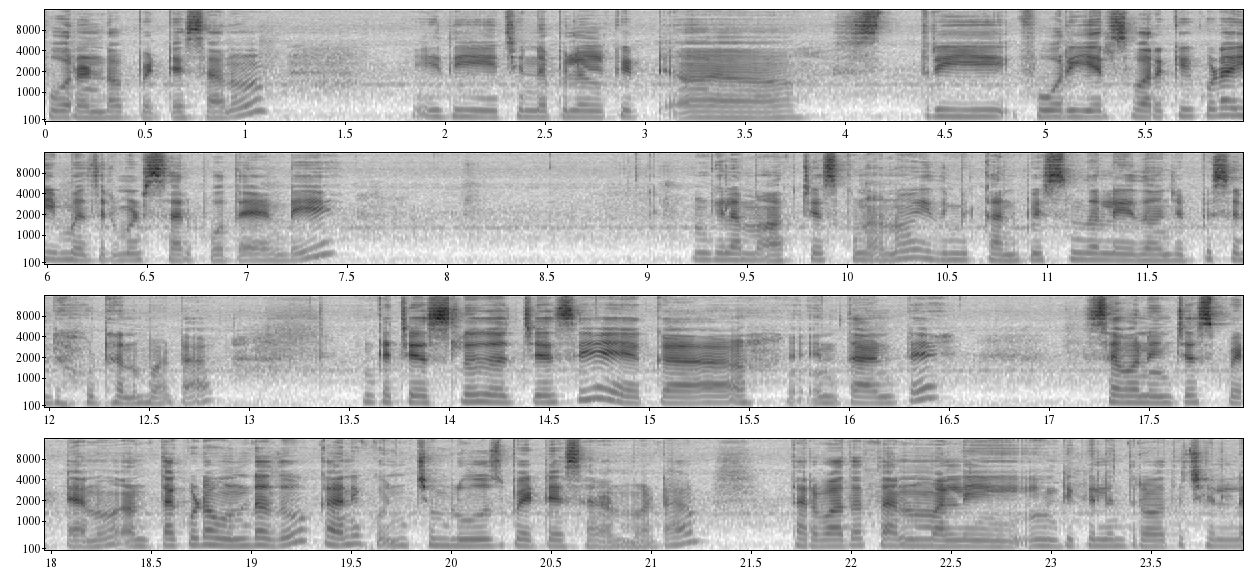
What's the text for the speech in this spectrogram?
ఫోర్ అండ్ హాఫ్ పెట్టేశాను. ఇది చిన్నపిల్లలకి త్రీ ఫోర్ ఇయర్స్ వరకు కూడా ఈ మెజర్మెంట్స్ సరిపోతాయండి. ఇంక ఇలా మార్క్ చేసుకున్నాను. ఇది మీకు కనిపిస్తుందో లేదో అని చెప్పేసి డౌట్ అనమాట ఇంకా చెస్ట్లు వచ్చేసి ఒక ఎంత అంటే సెవెన్ ఇంచెస్ పెట్టాను. అంతా కూడా ఉండదు కానీ కొంచెం లూజ్ పెట్టేశాను అనమాట తర్వాత తను మళ్ళీ ఇంటికి వెళ్ళిన తర్వాత చెల్ల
